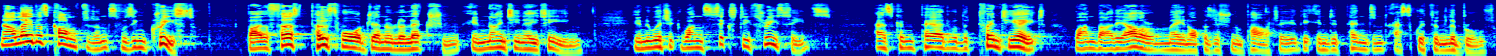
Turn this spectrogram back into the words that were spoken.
Now, Labour's confidence was increased by the first post war general election in 1918, in which it won 63 seats as compared with the 28 won by the other main opposition party, the independent Asquithian Liberals.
